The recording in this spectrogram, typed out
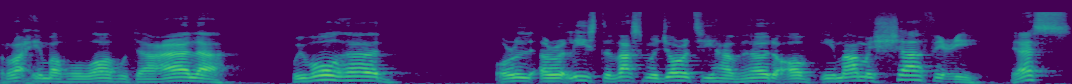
rahimahullah ta'ala. We've all heard or, or at least the vast majority have heard of Imam al-Shafi'i. Yes?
